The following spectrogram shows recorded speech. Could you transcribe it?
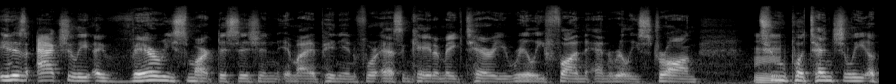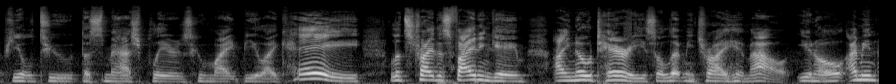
It is actually a very smart decision, in my opinion, for SNK to make Terry really fun and really strong mm. to potentially appeal to the Smash players who might be like, hey, let's try this fighting game. I know Terry, so let me try him out. You know, I mean,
